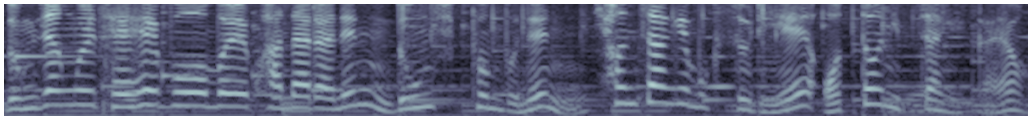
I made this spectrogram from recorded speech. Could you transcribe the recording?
농작물 재해보험을 관할하는 농식품부는 현장의 목소리에 어떤 입장일까요?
